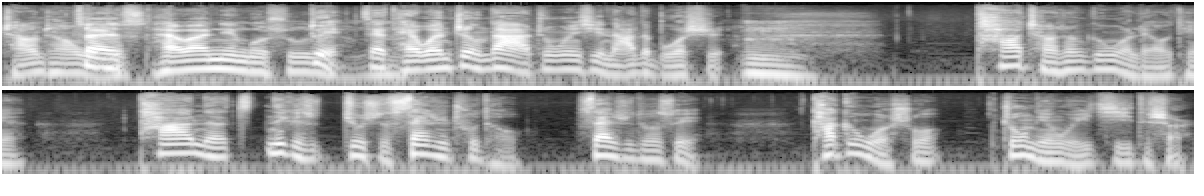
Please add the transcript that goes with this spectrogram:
常常在台湾念过书，对，在台湾正大中文系拿的博士。嗯，他常常跟我聊天，他呢那个就是三十出头，三十多岁，他跟我说中年危机的事儿。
